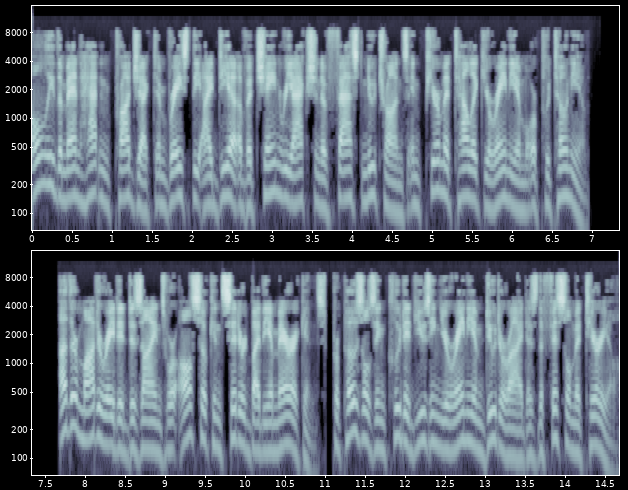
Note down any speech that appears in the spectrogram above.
Only the Manhattan Project embraced the idea of a chain reaction of fast neutrons in pure metallic uranium or plutonium. Other moderated designs were also considered by the Americans. Proposals included using uranium deuteride as the fissile material.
